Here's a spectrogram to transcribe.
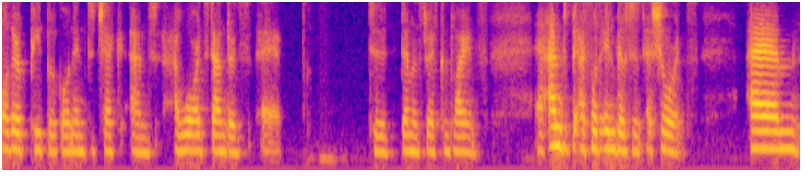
other people going in to check and award standards uh, to demonstrate compliance uh, and I suppose inbuilt assurance. Um,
